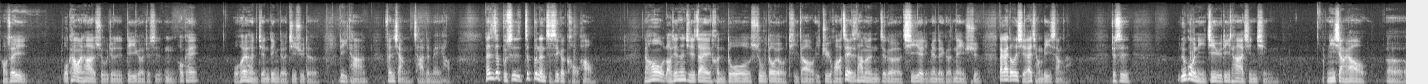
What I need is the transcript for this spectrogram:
好，所以我看完他的书，就是第一个就是嗯，OK，我会很坚定的继续的利他，分享茶的美好。但是这不是，这不能只是一个口号。然后老先生其实在很多书都有提到一句话，这也是他们这个企业里面的一个内训，大概都是写在墙壁上了。就是如果你基于利他的心情，你想要呃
